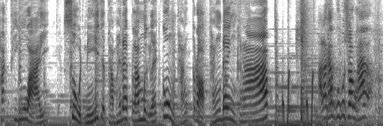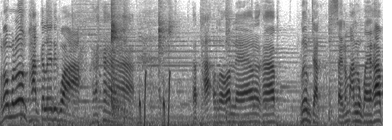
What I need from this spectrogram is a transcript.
พักทิ้งไว้ สูตรนี้จะทำให้ได้ปลาหมึกและกุ้งทั้งกรอบทั้งเด้งครับ เอาละครับคุณผู้ชมครับ เรามาเริ่มผัดกันเลยดีกว่า กระทะร้อนแล้วนะครับ เริ่มจากใส่น้ำมันลงไปครับ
